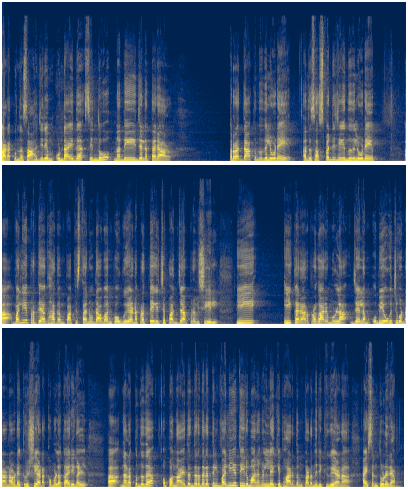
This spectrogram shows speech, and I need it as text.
കടക്കുന്ന സാഹചര്യം ഉണ്ടായത്. സിന്ധു നദീജല കരാർ റദ്ദാക്കുന്നതിലൂടെ അത് സസ്പെൻഡ് ചെയ്യുന്നതിലൂടെ വലിയ പ്രത്യാഘാതം പാകിസ്ഥാൻ ഉണ്ടാവാൻ പോകുകയാണ്. പ്രത്യേകിച്ച് പഞ്ചാബ് പ്രവിശ്യയിൽ ഈ ഈ കരാർ പ്രകാരമുള്ള ജലം ഉപയോഗിച്ചുകൊണ്ടാണ് അവിടെ കൃഷി അടക്കമുള്ള കാര്യങ്ങൾ നടക്കുന്നത്. ഒപ്പം നയതന്ത്ര തലത്തിൽ വലിയ തീരുമാനങ്ങളിലേക്ക് ഭാരതം കടന്നിരിക്കുകയാണ്. ഐസൻ തുടരാം.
